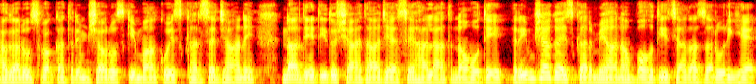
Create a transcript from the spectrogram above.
अगर उस वक्त रिमशा और उसकी माँ को इस घर से जाने ना देती तो शायद आज ऐसे हालात ना होते। रिमशा का इस घर में आना बहुत ही ज़्यादा ज़रूरी है।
